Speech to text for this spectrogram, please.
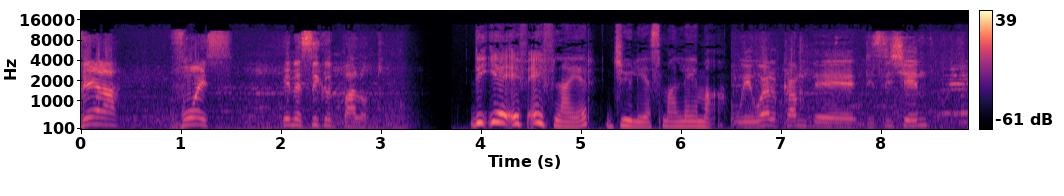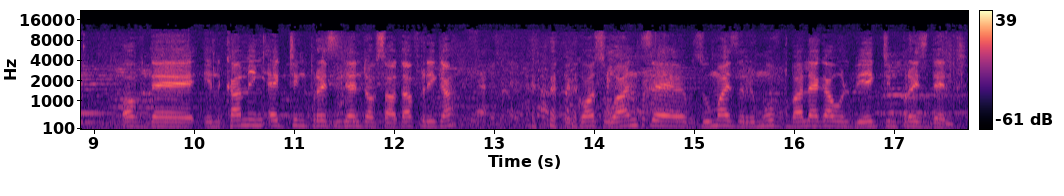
their voice in a secret ballot. die EFF-leier, Julius Malema. We welcome the decision of the incoming acting president of South Africa because once uh, Zuma is removed, Balega will be acting president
